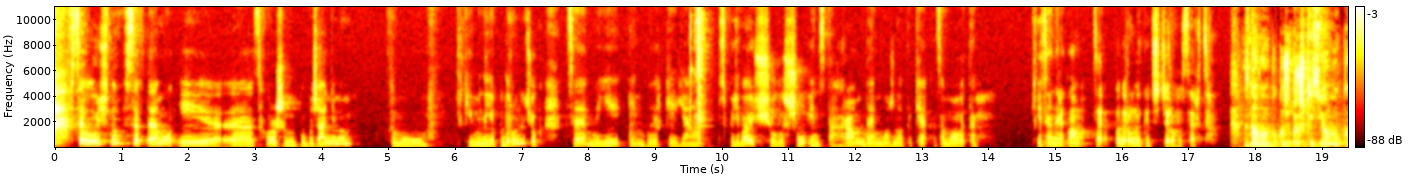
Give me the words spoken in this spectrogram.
Все влучно, все в тему і е, з хорошими побажаннями. Тому такий в мене є подаруночок. Це мої імбирки. Я сподіваюся, що лишу інстаграм, де можна таке замовити. І це не реклама, це подарунок від щирого серця. Знову вам покажу трошки зйомок.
